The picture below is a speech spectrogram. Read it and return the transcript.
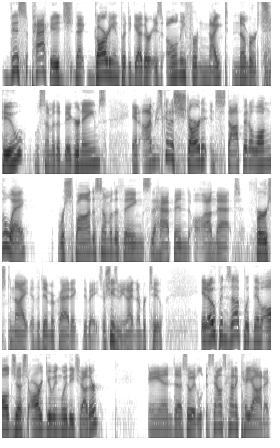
this package that Guardian put together is only for night number two with some of the bigger names, and I'm just going to start it and stop it along the way. Respond to some of the things that happened on that first night of the Democratic debates, or excuse me, night number two. It opens up with them all just arguing with each other. And uh, so it, it sounds kind of chaotic,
